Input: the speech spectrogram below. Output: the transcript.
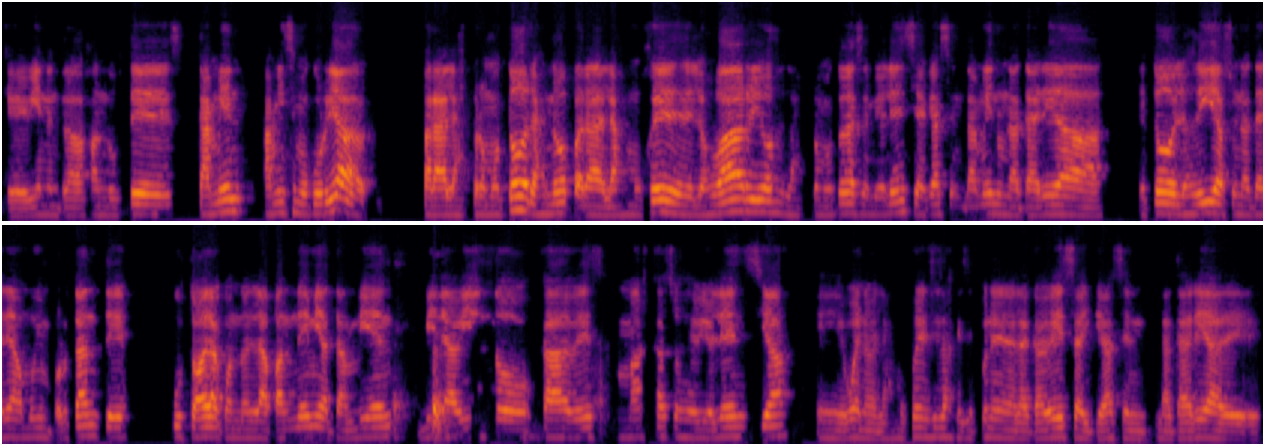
que vienen trabajando ustedes. También a mí se me ocurría para las promotoras, ¿no? Para las mujeres de los barrios, las promotoras en violencia que hacen también una tarea de todos los días, una tarea muy importante. Justo ahora cuando en la pandemia también viene habiendo cada vez más casos de violencia, eh, bueno, las mujeres esas que se ponen a la cabeza y que hacen la tarea de,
